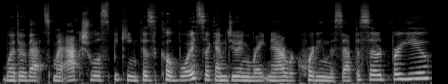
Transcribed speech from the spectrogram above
whether that's my actual speaking physical voice, like I'm doing right now, recording this episode for you,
